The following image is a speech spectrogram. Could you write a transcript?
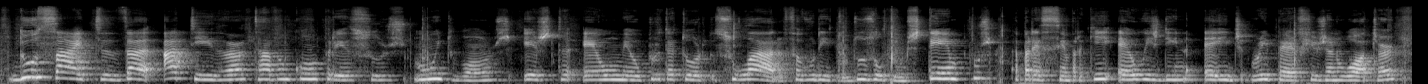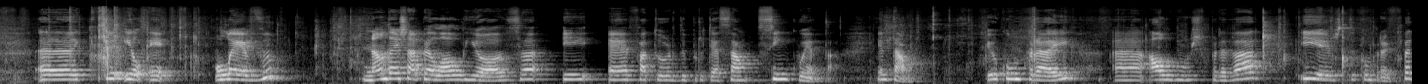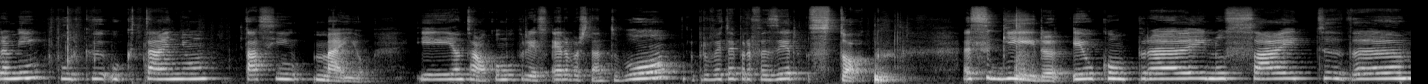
Do site da Atida estavam com preços muito bons. Este é o meu protetor solar favorito dos últimos tempos. Aparece sempre aqui. É o Isdin Age Repair Fusion Water. Uh, que ele é leve, não deixa a pele oleosa e é fator de proteção 50. Então, eu comprei uh, alguns para dar e este comprei para mim porque o que tenho está assim meio. E então, como o preço era bastante bom, aproveitei para fazer stock. A seguir, eu comprei no site da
